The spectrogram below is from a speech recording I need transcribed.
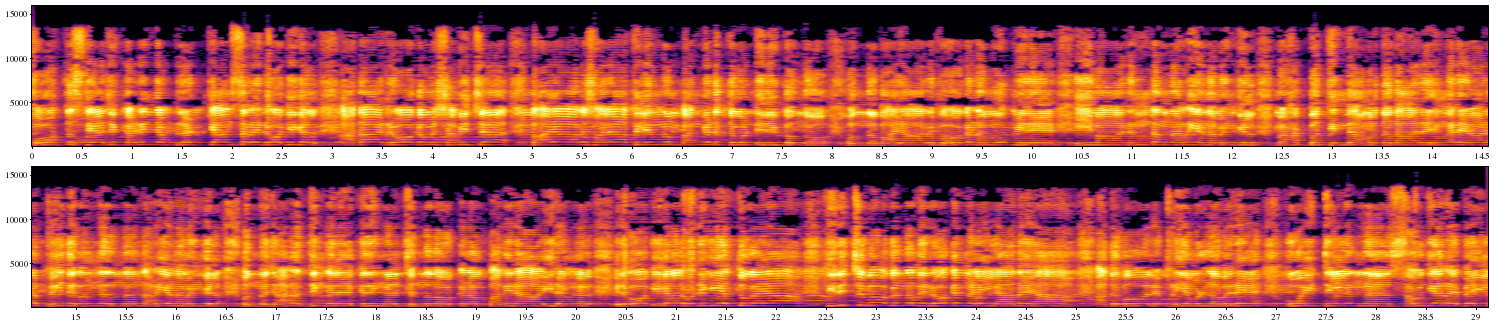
ഫോർത്ത് സ്റ്റേജ് കഴിഞ്ഞ ബ്ലഡ് ക്യാൻസർ രോഗികൾ അതാ രോഗം ശമിച്ച് ബായാർ സ്വലാത്തിൽ ഇന്നും പങ്കെടുത്തുകൊണ്ടിരിക്കുന്നു. ഒന്ന് ബായാർ പോകണം മുഅ്മിനെ ഈമാൻ എന്തെന്നറിയണമെങ്കിൽ മഹബത്തിന്റെ അമൃതധാര എങ്ങനെയാണ് പെയ്തിറങ്ങുന്നതെന്ന് അറിയണമെങ്കിൽ ഒന്ന് ജാറത്തിങ്കലേക്ക് നിങ്ങൾ ചെന്ന് നോക്കണം. പതിനായിരങ്ങൾ രോഗികൾ ഒഴുകിയെത്തുകയാ. തിരിച്ചു പോകുന്നത് രോഗങ്ങളില്ലാതെയാ. അതുപോലെ പ്രിയമുള്ളവരെ കുവൈറ്റിൽ നിന്ന് സൗദി അറേബ്യയിൽ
